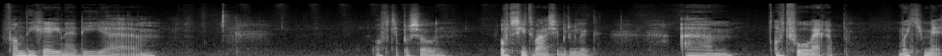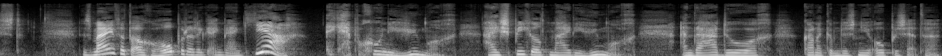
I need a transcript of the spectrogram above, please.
van diegene die. Uh, of die persoon. Of de situatie bedoel ik. Um, of het voorwerp wat je mist. Dus mij heeft het al geholpen dat ik denk, denk ja, ik heb gewoon die humor. Hij spiegelt mij die humor. En daardoor kan ik hem dus nu openzetten.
